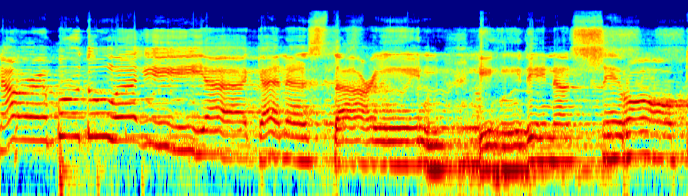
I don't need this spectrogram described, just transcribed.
نعبد وإياك نستعين. اهدنا الصراط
